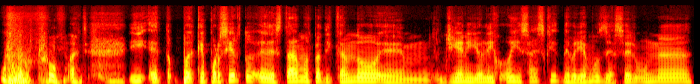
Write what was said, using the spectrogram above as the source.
y eh, pues que por cierto, eh, estábamos platicando, eh, y yo le dijo, oye, ¿sabes qué? Deberíamos de hacer una,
